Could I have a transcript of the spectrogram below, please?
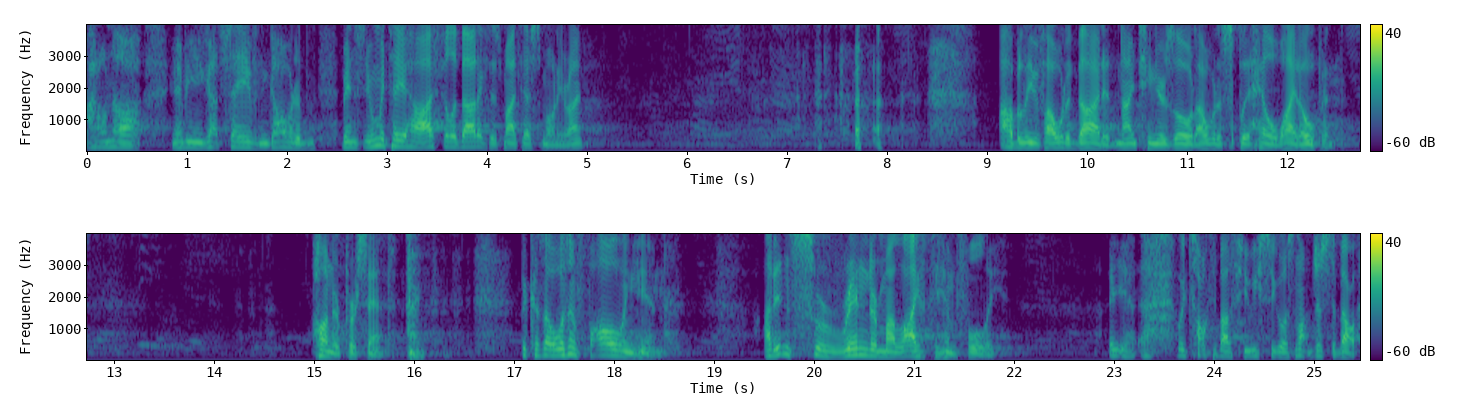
I don't know. Maybe you got saved and God would have been. Let me tell you how I feel about it because it's my testimony, right? I believe if I would have died at 19 years old, I would have split hell wide open. 100%. because I wasn't following Him. I didn't surrender my life to Him fully. Eh, uh, we talked about a few weeks ago, it's not just about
